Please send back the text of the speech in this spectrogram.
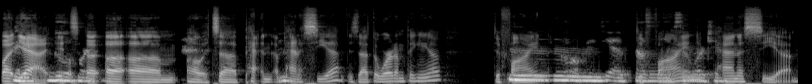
but yeah, it's a, a, um oh, it's a, a panacea. Is that the word I'm thinking of? Define, mm-hmm. yeah, define panacea,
